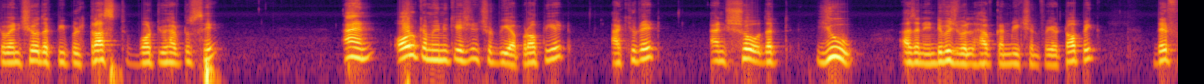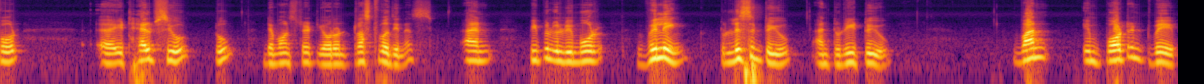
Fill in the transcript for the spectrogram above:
to ensure that people trust what you have to say and all communication should be appropriate, accurate and show that you as an individual have conviction for your topic. Therefore, uh, it helps you to demonstrate your own trustworthiness and people will be more willing to listen to you and to read to you. One important way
